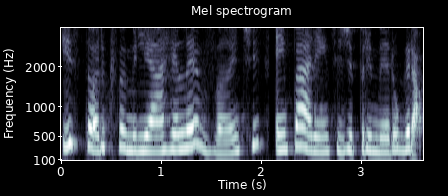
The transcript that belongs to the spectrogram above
e histórico familiar relevante em parentes de primeiro grau.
